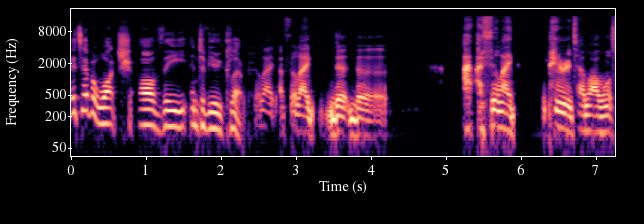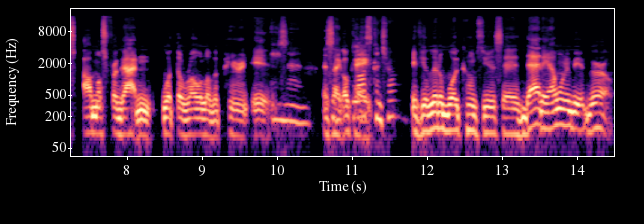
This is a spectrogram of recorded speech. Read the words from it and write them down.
Let's have a watch of the interview clip. I feel like I feel like the the I feel like parents have almost almost forgotten what the role of a parent is. Amen. It's like, okay, if your little boy comes to you and says, Daddy, I want to be a girl,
